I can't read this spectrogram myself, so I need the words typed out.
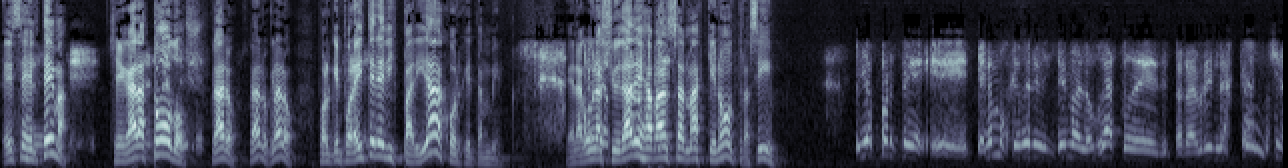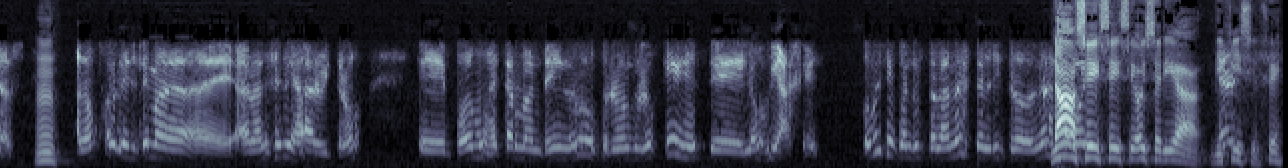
Ese es el tema, este, llegar a todos, claro, claro, claro, porque por ahí tiene disparidad, Jorge, también. En algunas ciudades avanzan más que en otras, sí. Y aparte, eh, tenemos que ver el tema de los gastos de, para abrir las canchas. Mm. A lo mejor el tema de eh, aranceles árbitro, eh, podemos estar manteniendo, pero lo, que es este, los viajes. ¿Vos viste cuando está la nasta, el litro de nasta? No, sí, sí, sí, hoy sería difícil, sí.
